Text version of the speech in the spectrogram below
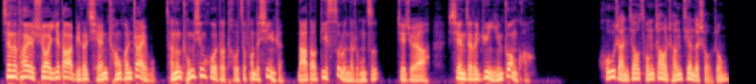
现在他也需要一大笔的钱偿还债务，才能重新获得投资方的信任，拿到第四轮的融资，解决啊现在的运营状况。胡展娇从赵长健的手中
